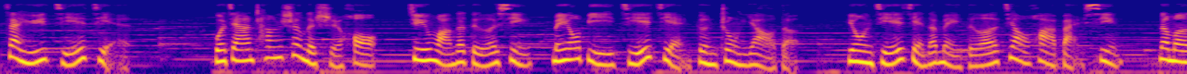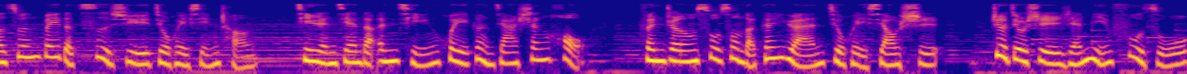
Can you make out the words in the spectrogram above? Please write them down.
在于节俭。国家昌盛的时候，君王的德性没有比节俭更重要的。用节俭的美德教化百姓，那么尊卑的次序就会形成，亲人间的恩情会更加深厚，纷争诉讼的根源就会消失。这就是人民富足，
